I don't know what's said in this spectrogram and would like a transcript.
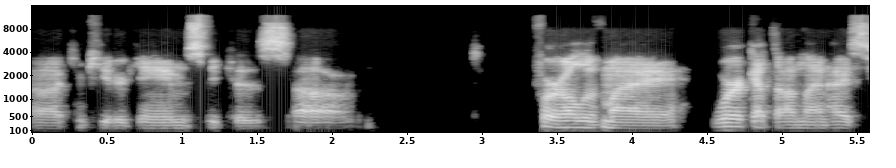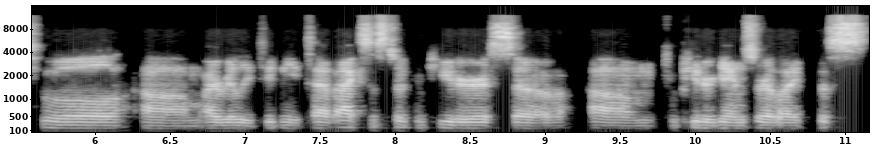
uh, computer games because um, for all of my work at the online high school, um, I really did need to have access to a computer. So um, computer games were like this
